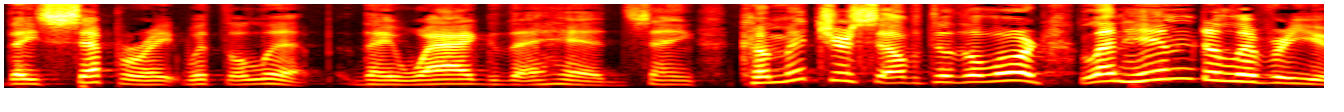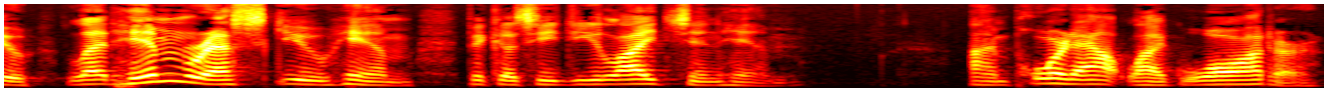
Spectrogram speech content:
They separate with the lip. They wag the head, saying, Commit yourself to the Lord. Let him deliver you. Let him rescue him, because he delights in him. I'm poured out like water.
